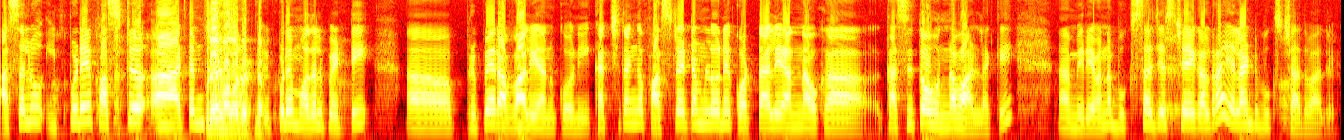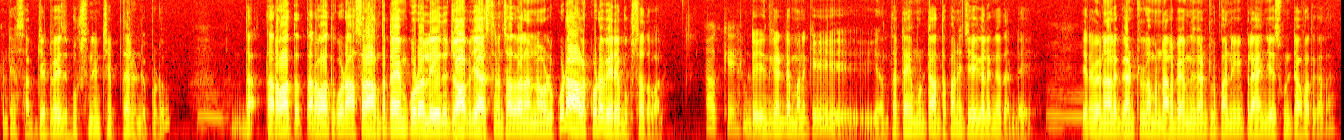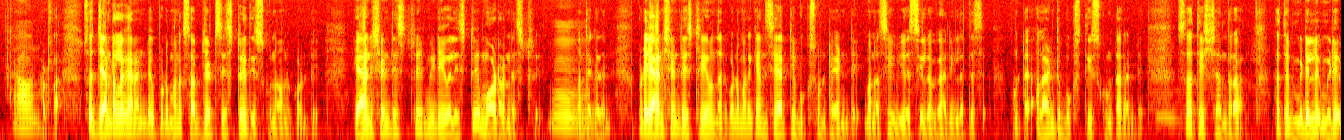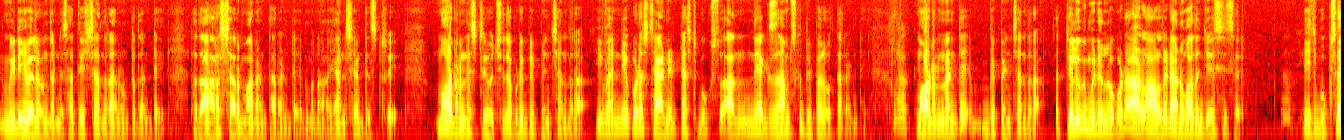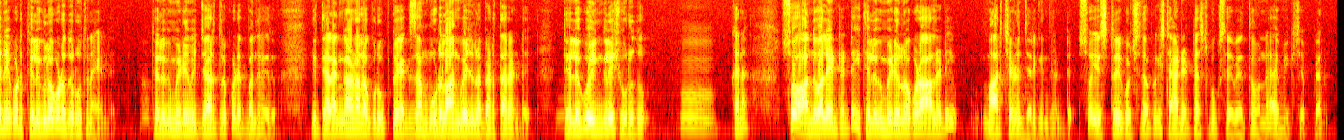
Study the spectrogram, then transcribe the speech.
అసలు ఇప్పుడే first attempt ఇప్పుడే మొదలుపెట్టినప్పుడు. ఇప్పుడే మొదలు పెట్టి ప్రిపేర్ అవ్వాలి అనుకొని ఖచ్చితంగా ఫస్ట్లోనే కొట్టాలి అన్న ఒక కసితో ఉన్న వాళ్ళకి మీరు ఏమన్నా బుక్స్ సజెస్ట్ చేయగలరా? ఎలాంటి బుక్స్ చదవాలి? అంటే సబ్జెక్ట్ వైజ్ బుక్స్ నేను చెప్తానండి ఇప్పుడు. ద- తర్వాత తర్వాత కూడా అసలు అంత టైం కూడా లేదు జాబ్ చేస్తాను చదవాలన్న వాళ్ళు కూడా వాళ్ళకి కూడా వేరే బుక్స్ చదవాలి. ఓకే అంటే ఎందుకంటే మనకి ఎంత టైం ఉంటే అంత పని చేయగలం కదండి. ఇరవై నాలుగు గంటల్లో మనం నలభై ఎనిమిది గంటల పని ప్లాన్ చేసుకుంటే అవ్వదు కదా. అట్లా. సో జనరల్గానండి ఇప్పుడు మనకు సబ్జెక్ట్స్ హిస్టరీ తీసుకున్నాం అనుకోండి. Ancient history medieval history modern history. అంతే కదండి. ఇప్పుడు యాన్షియంట్ హిస్టరీ ఉందనుకోండి మనకి ఎన్సీఆర్టీ బుక్స్ ఉంటాయండి. మన సిబిఎస్ఈలో కానీ లేకపోతే ఉంటాయి. అలాంటి బుక్స్ తీసుకుంటారండి. సతీష్ చంద్ర లేకపోతే మిడిల్ మిడి మిడివల్ ఉందండి సతీష్ చంద్ర అని ఉంటుందండి. లేదా ఆర్ఎస్ శర్మ అని అంటారండి మన యాన్షియంట్ హిస్టరీ. మోడర్న్ హిస్టరీ వచ్చేటప్పుడు బిపిన్ చంద్ర. ఇవన్నీ కూడా స్టాండర్డ్ టెక్స్ట్ బుక్స్ అన్ని ఎగ్జామ్స్కి ప్రిపేర్ అవుతారండి. మోడర్న్ అంటే బిపిన్ చంద్ర. తెలుగు మీడియంలో కూడా వాళ్ళు ఆల్రెడీ అనువాదం చేసేసారు. ఈ బుక్స్ అన్ని కూడా తెలుగులో కూడా దొరుకుతున్నాయండి. తెలుగు మీడియం విద్యార్థులకు కూడా ఇబ్బంది లేదు. ఈ తెలంగాణలో గ్రూప్ టూ ఎగ్జామ్ మూడు లాంగ్వేజ్లో పెడతారండి. తెలుగు ఇంగ్లీష్ ఉర్దూ. ఓకేనా సో అందువల్ల ఏంటంటే ఈ తెలుగు మీడియంలో కూడా ఆల్రెడీ మార్చేయడం జరిగిందండి. సో హిస్టరీకి వచ్చేటప్పటికి స్టాండర్డ్ టెక్స్ట్ బుక్స్ ఏవైతే ఉన్నాయో మీకు చెప్పాను.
